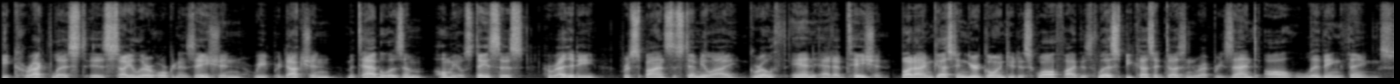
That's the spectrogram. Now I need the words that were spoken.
The correct list is cellular organization, reproduction, metabolism, homeostasis, heredity, response to stimuli, growth, and adaptation. But I'm guessing you're going to disqualify this list because it doesn't represent all living things.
